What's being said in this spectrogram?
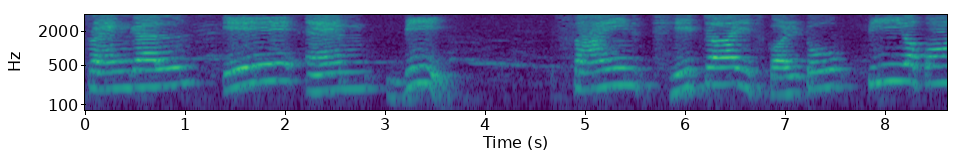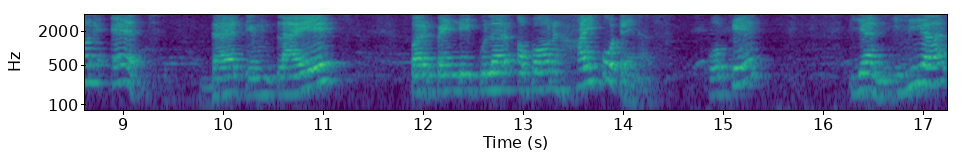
triangle AMB, sine theta is equal to P upon H. That implies perpendicular upon hypotenuse. Okay. And here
